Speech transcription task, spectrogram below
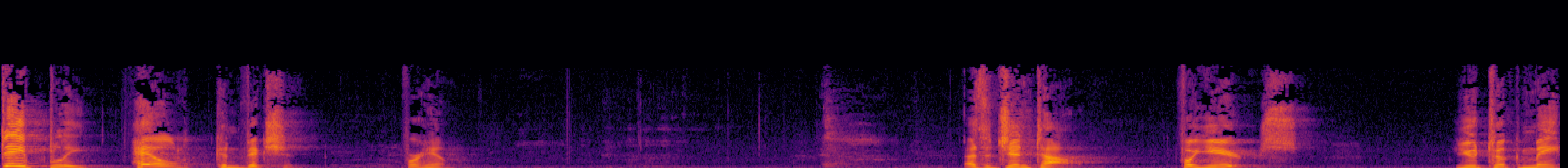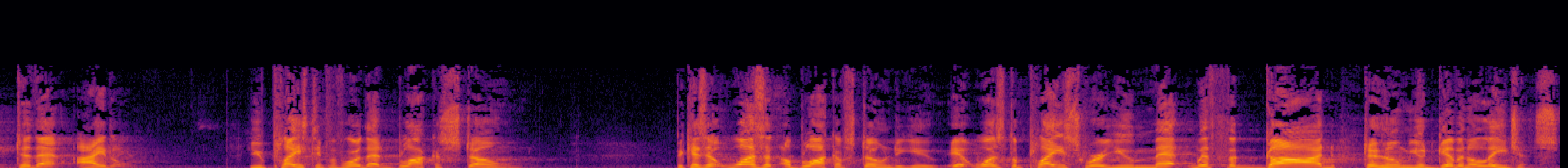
deeply held conviction for him? As a Gentile, for years, you took meat to that idol. You placed it before that block of stone. Because it wasn't a block of stone to you. It was the place where you met with the God to whom you'd given allegiance,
